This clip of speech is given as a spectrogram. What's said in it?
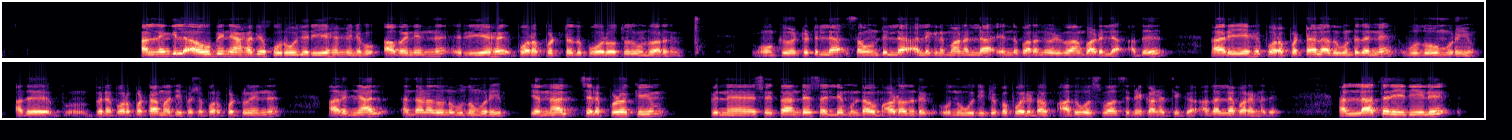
അല്ലെങ്കിൽ ഔബി നഹബി ഖുറൂജ് റീഹ മിനഹു അവനിന്ന് റീഹ പുറപ്പെട്ടത് പോലോത്തത് കൊണ്ട് പറഞ്ഞു. ഓൻ കേട്ടിട്ടില്ല സൗണ്ട് ഇല്ല അല്ലെങ്കിൽ മണല്ല എന്ന് പറഞ്ഞ് ഒഴിവാൻ പാടില്ല. അത് ആ രേഹ പുറപ്പെട്ടാൽ അതുകൊണ്ട് തന്നെ വുളുവും മുറിയും. അത് പിന്നെ പുറപ്പെട്ടാൽ മതി. പക്ഷെ പുറപ്പെട്ടു എന്ന് അറിഞ്ഞാൽ എന്താണ് അതുകൊണ്ട് വുളുവും മുറിയും? എന്നാൽ ചിലപ്പോഴൊക്കെയും പിന്നെ ഷെയ്ത്താന്റെ ശല്യം ഉണ്ടാവും. അവിടെ വന്നിട്ട് ഒന്ന് ഊതിയിട്ടൊക്കെ പോലുണ്ടാവും അത് വസ്വാസിലേക്കാണ് എത്തിക്കുക. അതല്ല പറയണത്. അല്ലാത്ത രീതിയിൽ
